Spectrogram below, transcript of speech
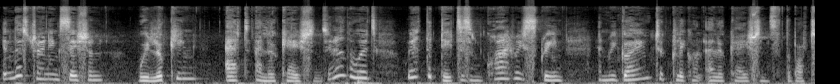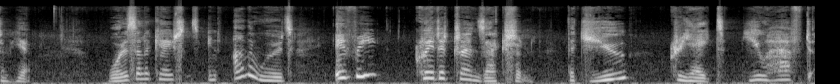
In this training session, we're looking at allocations. In other words, we're at the debtors inquiry screen and we're going to click on allocations at the bottom here. What is allocations? In other words, every credit transaction that you create, you have to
